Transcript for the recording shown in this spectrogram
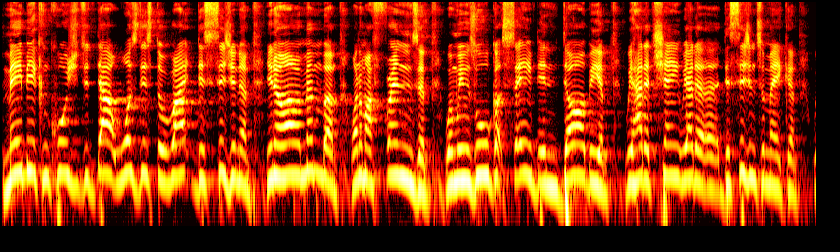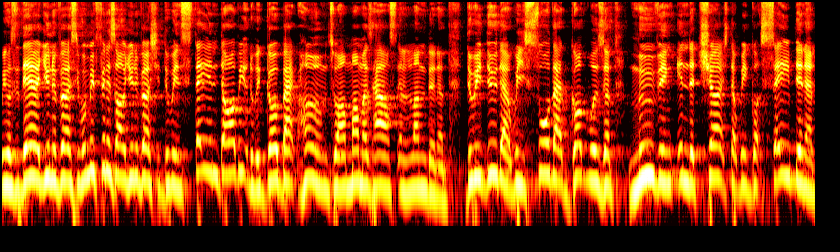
Maybe it can cause you to doubt, was this the right decision? You know, I remember one of my friends when we was all got saved in Derby, we had a change, we had a decision to make. We was there at university. When we finished our university, do we stay in Derby or do we go back home to our mama's house in London? Do we do that? We saw that God was uh, moving in the church that we got saved in.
